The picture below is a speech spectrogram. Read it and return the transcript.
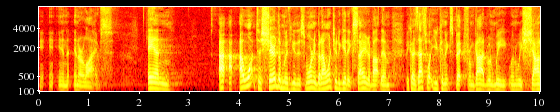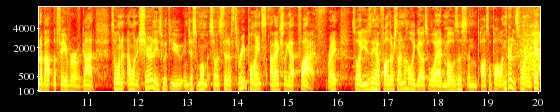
in, in, in our lives. And I, I, want to share them with you this morning, but I want you to get excited about them because that's what you can expect from God when we, when we shout about the favor of God. So I want, to, I want to share these with you in just a moment. So instead of three points, I've actually got five, right? So I usually have Father, Son, and Holy Ghost. We'll add Moses and Apostle Paul in there this morning, okay?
